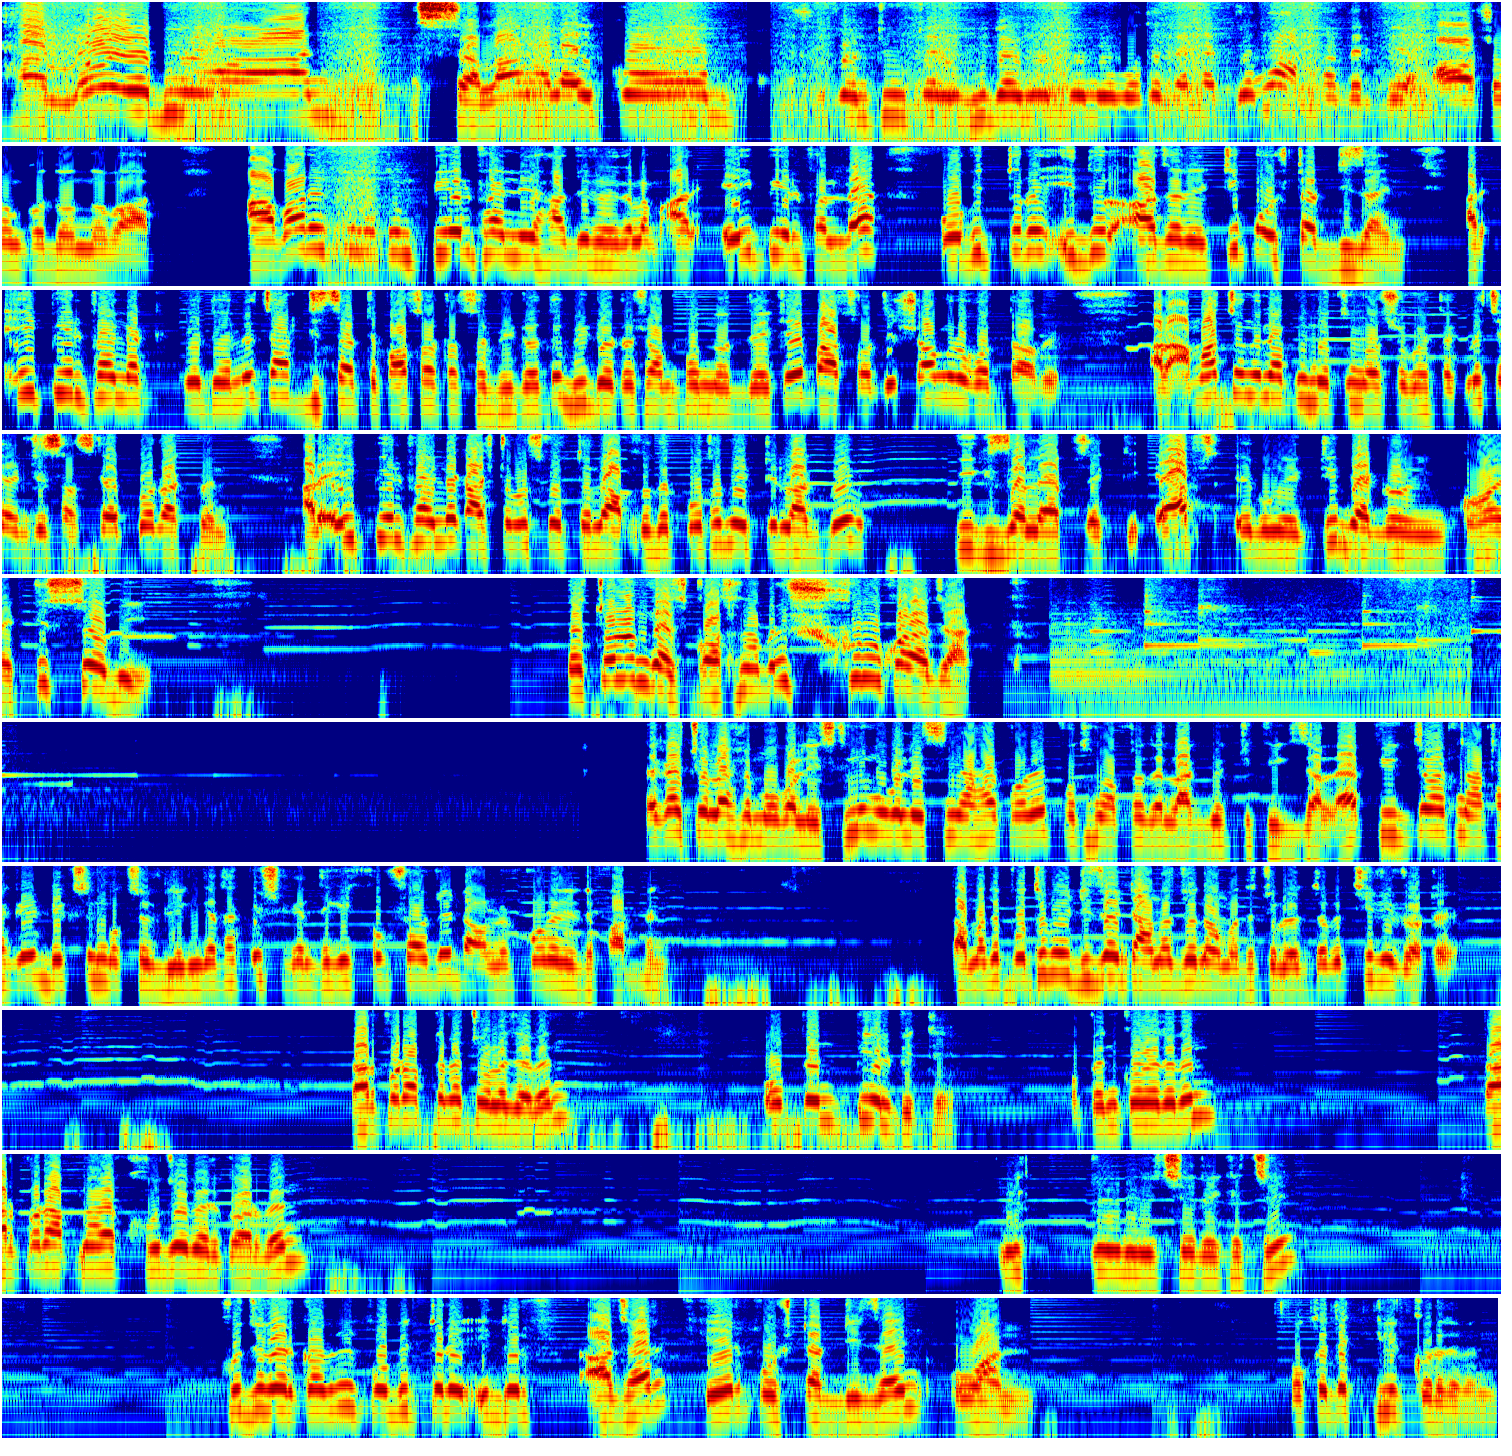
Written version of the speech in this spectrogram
Hello everyone আসসালামু আলাইকুম সুজন টিউটারি ভিডিওগুলো নিয়মিত দেখার জন্য আপনাদেরকে অসংখ্য ধন্যবাদ। আবার একটি নতুন পিএল ফাইল নিয়ে হাজির হয়ে গেলাম। আর এই পিএল ফাইলটা পবিত্র ঈদুল আজহারের একটি পোস্টার ডিজাইন আর এই পিএল ফাইলটা পেতে হলে চারটি চারটে পাসওয়ার্ড আছে ভিডিওতে ভিডিওটা সম্পূর্ণ দেখে পাসওয়ার্ডটি সংগ্রহ করতে হবে। আর আমার চ্যানেলে আপনি নতুন দর্শক হয়ে থাকলে চ্যানেলটি সাবস্ক্রাইব করে রাখবেন। আর এই পিএল ফাইলটা কাস্টমাইজ করতে হলে আপনাদের প্রথমে একটি লাগবে পিক্সেল অ্যাপস একটি অ্যাপস এবং একটি ব্যাকগ্রাউন্ড করা একটি ছবি। তো চলুন গাইজ কথা না বলে শুরু করা যাক। চলে আসলে মোবাইল স্ক্রিনে মোবাইল স্ক্রিনে আসার পরে প্রথমে আপনাদের লাগবে একটি পিক্সেল অ্যাপ পিক্সেল অ্যাপ না থাকলে ডেস্কটপ বক্সের লিঙ্ক দেওয়া থাকবে, সেখান থেকে খুব সহজে ডাউনলোড করে দিতে পারবেন। আমাদের প্রথমে ডিজাইনটা আনার জন্য আমাদের চলে যেতে হবে থ্রি ডটে তারপর আপনারা চলে যাবেন ওপেন পিএলপি তে। ওপেন করে দেবেন। তারপর আপনারা খুঁজে বের করবেন। একটু নিচে রেখেছি। খুঁজে বের করবেন পবিত্র ঈদুল আজহার এর পোস্টার ডিজাইন ওয়ান। ওকেতে ক্লিক করে দেবেন।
